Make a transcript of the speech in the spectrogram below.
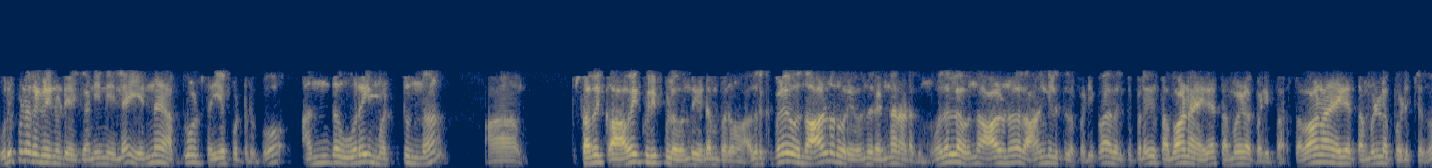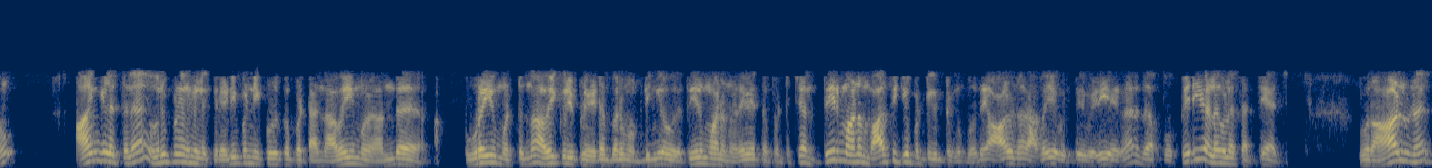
உறுப்பினர்களினுடைய கணினியில என்ன அப்லோட் செய்யப்பட்டிருக்கோ அந்த உரை மட்டும்தான் சதுக்கு அவை குறிப்புல வந்து இடம்பெறும். அதற்கு பிறகு வந்து ஆளுநர் உரை வந்து ரெண்டா நடக்கும். முதல்ல வந்து ஆளுநர் அது ஆங்கிலத்துல படிப்பார். அதற்கு பிறகு சபாநாயகர் தமிழ்ல படிப்பார். சபாநாயகர் தமிழ்ல படிச்சதும் ஆங்கிலத்துல உறுப்பினர்களுக்கு ரெடி பண்ணி கொடுக்கப்பட்ட அந்த அவை மு- அந்த உரையும் மட்டும்தான் அவை குறிப்புல இடம்பெறும் அப்படிங்கிற ஒரு தீர்மானம் நிறைவேற்றப்பட்டுச்சு. அந்த தீர்மானம் வாசிக்கப்பட்டுக்கிட்டு இருக்கும் போதே ஆளுநர் அவையை விட்டு வெளியேறினார். அது அப்போ பெரிய அளவுல சர்ச்சையாச்சு. ஒரு ஆளுநர்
